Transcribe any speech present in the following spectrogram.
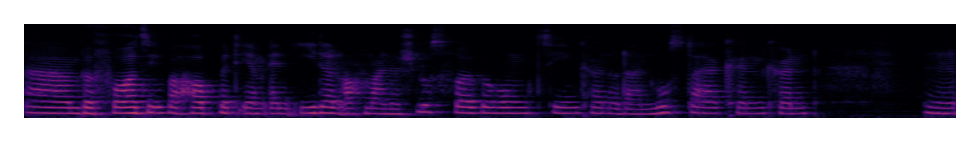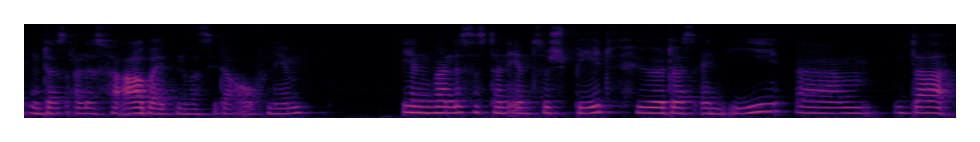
äh, bevor sie überhaupt mit ihrem NI dann auch mal eine Schlussfolgerung ziehen können oder ein Muster erkennen können mm, und das alles verarbeiten, was sie da aufnehmen irgendwann ist es dann eben zu spät für das NI, ähm, da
